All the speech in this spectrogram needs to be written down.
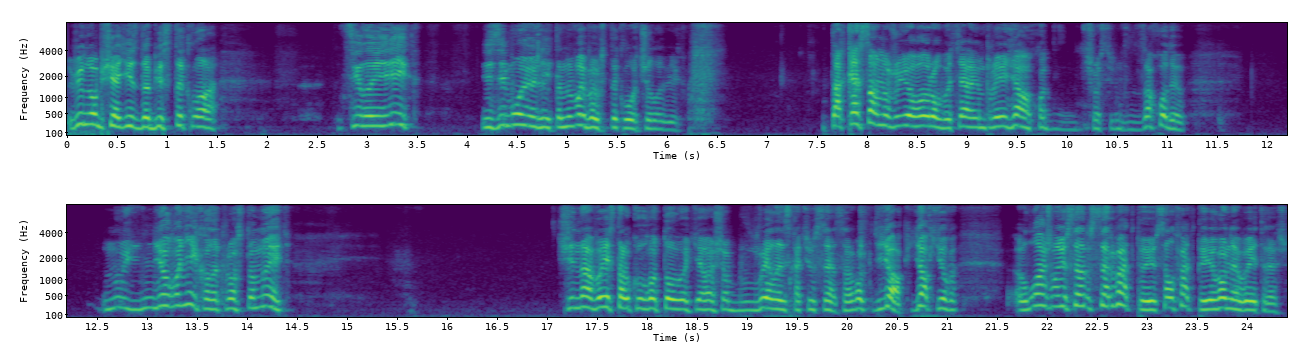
Він взагалі їздив без стекла цілий рік. І зимою і літом, ну вибив стекло чоловік. Таке саме ж його робить. Я він приїжджав, ход... щось він заходив. Ну, його ніколи просто мить. Чи на виставку готовить його, щоб вилискати усе це. От як? Як його? Влажною серветкою, салфеткою його не витреш.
